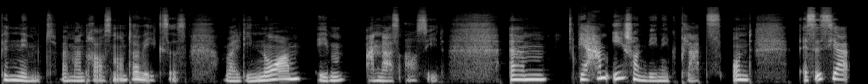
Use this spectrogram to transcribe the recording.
benimmt, wenn man draußen unterwegs ist, weil die Norm eben anders aussieht. Ähm, wir haben eh schon wenig Platz und es ist ja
